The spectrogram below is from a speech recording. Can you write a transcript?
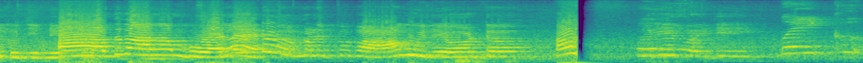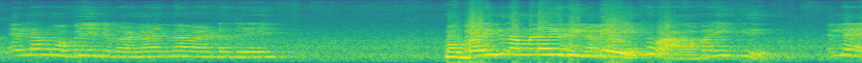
മതി കുഞ്ഞിന്. ആ അത് വാങ്ങാൻ പോവാ അല്ലേ? നമ്മളിപ്പോ വാങ്ങൂലേ ഓട്ടോ? പോയിട്ട് എല്ലാം മൊബൈൽ വേണോ? എന്നാ വേണ്ടത്? മൊബൈൽ നമ്മളെ ഇല്ലേ ബൈക്ക് ബൈക്ക്. അല്ലേ?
